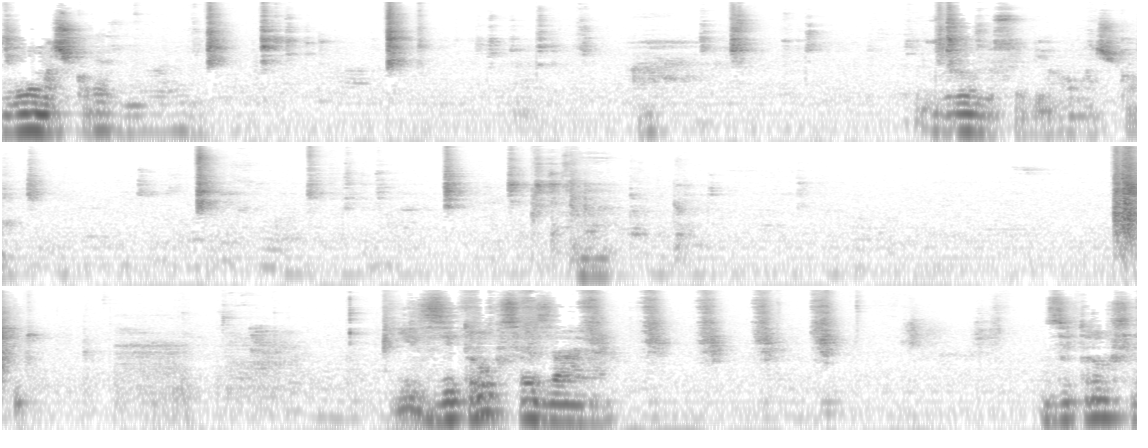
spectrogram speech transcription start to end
гумочку. Зроблю собі гумочку. І зітру все зайве. Зітру все.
